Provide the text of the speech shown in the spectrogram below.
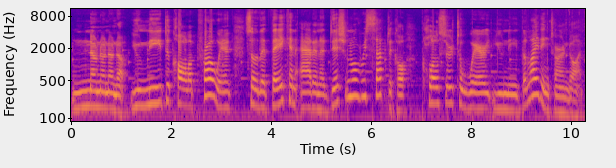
no, no, no, no. You need to call a pro in so that they can add an additional receptacle closer to where you need the lighting turned on.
